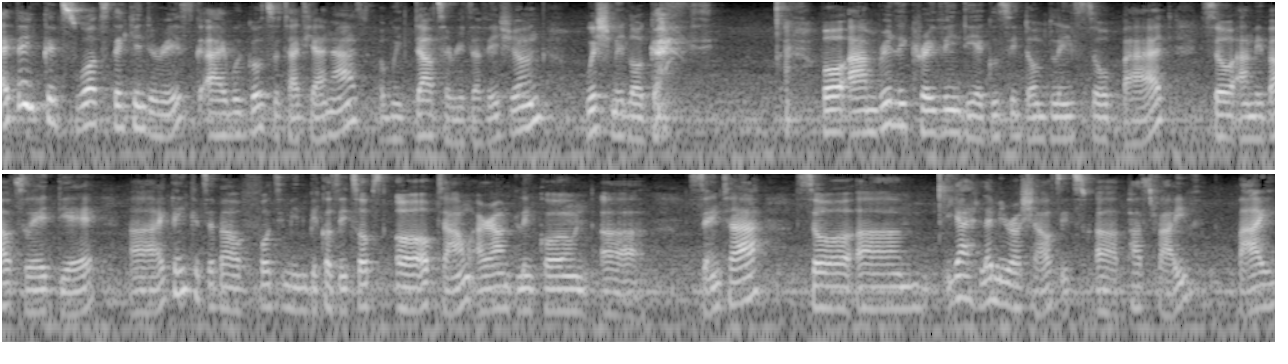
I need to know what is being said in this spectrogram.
I think it's worth taking the risk. I will go to Tatiana's without a reservation. Wish me luck, guys. but I'm really craving the egusi dumplings so bad, so I'm about to head there. Uh, I think it's about 40 minutes because it's up, uh, uptown around Lincoln uh, Center. So um, yeah, let me rush out. It's uh, past five. Bye.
